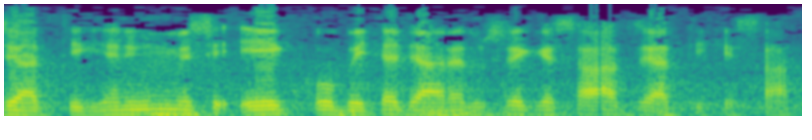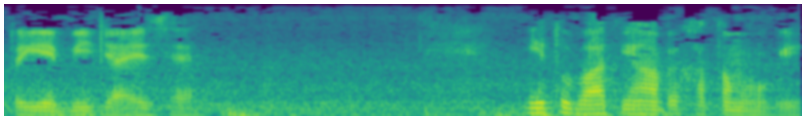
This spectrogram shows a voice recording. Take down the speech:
زیادتی یعنی ان میں سے ایک کو بیچا جا رہا ہے، دوسرے کے ساتھ زیادتی کے ساتھ، تو یہ بھی جائز ہے۔ یہ تو بات یہاں پہ ختم ہوگی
